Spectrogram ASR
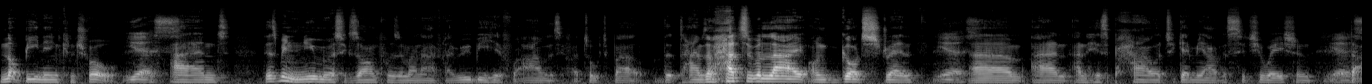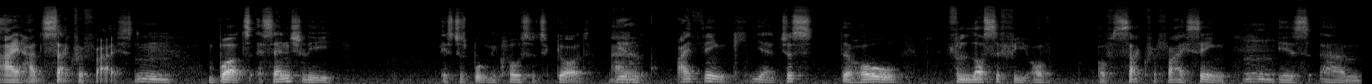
not being in control. Yes. And there's been numerous examples in my life. Like we'd be here for hours if I talked about the times I've had to rely on God's strength yes. um, and and His power to get me out of a situation Yes. that I had sacrificed. Mm. But essentially, it's just brought me closer to God. And I think, yeah, just the whole philosophy of of sacrificing Mm. is um,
